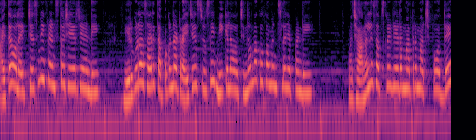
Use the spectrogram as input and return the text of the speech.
అయితే ఓ లైక్ చేసి మీ ఫ్రెండ్స్తో షేర్ చేయండి. మీరు కూడా ఒకసారి తప్పకుండా ట్రై చేసి చూసి మీకు ఎలా వచ్చిందో మాకు కామెంట్స్లో చెప్పండి. మా ఛానల్ని సబ్స్క్రైబ్ చేయడం మాత్రం మర్చిపోవద్దే.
